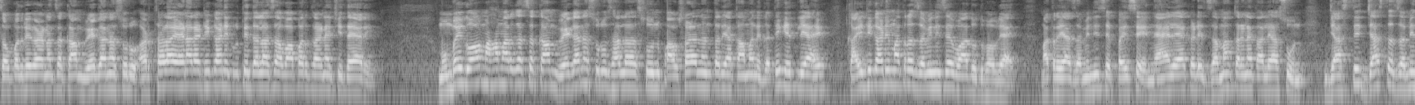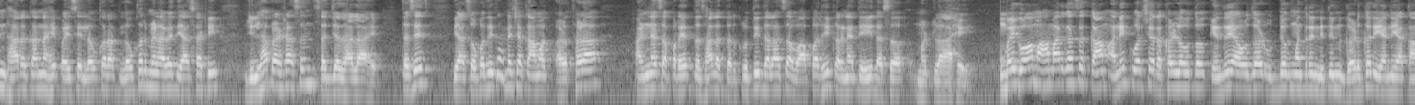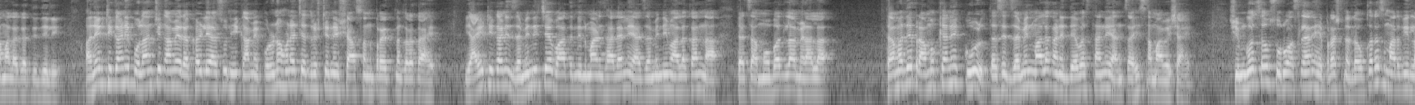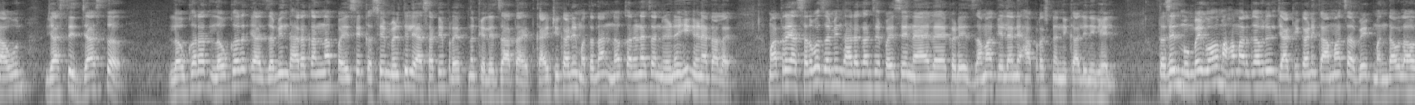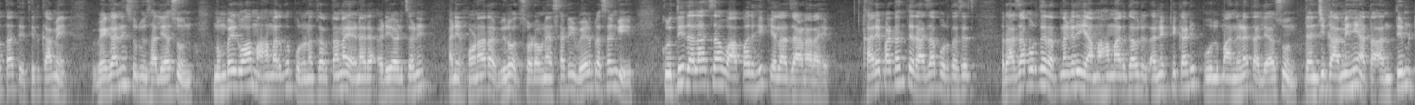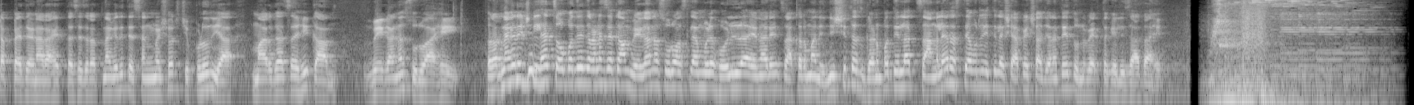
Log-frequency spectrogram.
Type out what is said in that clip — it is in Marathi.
चौपदरीकरणाचं काम वेगानं सुरू. अडथळा येणाऱ्या ठिकाणी कृती दलाचा वापर करण्याची तयारी. मुंबई गोवा महामार्गाचं काम वेगानं सुरू झालं असून पावसाळ्यानंतर या कामाने गती घेतली आहे. काही ठिकाणी मात्र जमिनीचे वाद उद्भवले आहेत. मात्र या जमिनीचे पैसे न्यायालयाकडे जमा करण्यात आले असून जास्तीत जास्त जमीनधारकांना हे पैसे लवकरात लवकर मिळावेत यासाठी जिल्हा प्रशासन सज्ज झालं आहे. तसेच या चौपदरीकरणाच्या कामात अडथळा आणण्याचा प्रयत्न झाला तर कृती दलाचा वापरही करण्यात येईल असं म्हटलं आहे. मुंबई गोवा महामार्गाचं काम अनेक वर्ष रखडलं होतं. केंद्रीय अवजड उद्योग मंत्री नितीन गडकरी यांनी या कामाला गती दिली. अनेक ठिकाणी पुलांची कामे रखडली असून ही कामे पूर्ण होण्याच्या दृष्टीने शासन प्रयत्न करत आहे. याही ठिकाणी जमिनीचे वाद निर्माण झाल्याने या जमिनी मालकांना त्याचा मोबदला मिळाला. त्यामध्ये प्रामुख्याने कुळ तसेच जमीन मालक आणि देवस्थाने यांचाही समावेश आहे. शिमगोत्सव सुरू असल्याने हे प्रश्न लवकरच मार्गी लावून जास्तीत जास्त लवकरात लवकर या जमीनधारकांना पैसे कसे मिळतील यासाठी प्रयत्न केले जात आहेत. काही ठिकाणी मतदान न करण्याचा निर्णयही घेण्यात आलाय. मात्र या सर्व जमीनधारकांचे पैसे न्यायालयाकडे जमा केल्याने हा प्रश्न निकाली निघेल तसेच मुंबई गोवा महामार्गावरील ज्या ठिकाणी कामाचा वेग मंदावला होता तेथील कामे वेगाने सुरू झाली असून मुंबई गोवा महामार्ग पूर्ण करताना येणाऱ्या अडीअडचणी आणि होणारा विरोध सोडवण्यासाठी वेळप्रसंगी कृती दलाचा वापरही केला जाणार आहे. खारेपाटण ते राजापूर तसेच राजापूर ते रत्नागिरी या महामार्गावरील अनेक ठिकाणी पूल बांधण्यात आले असून त्यांची कामेही आता अंतिम टप्प्यात येणार आहेत. तसेच रत्नागिरी ते संगमेश्वर चिपळूण या मार्गाचंही काम वेगानं सुरू आहे. रत्नागिरी जिल्ह्यात चौपदरीकरणाचे काम वेगानं सुरू असल्यामुळे होळीला येणारे चाकरमानी निश्चितच गणपतीला चांगल्या रस्त्यावरून येतील अशी अपेक्षा जनतेतून व्यक्त केली जात आहे.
